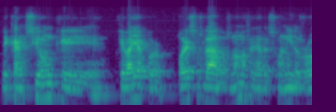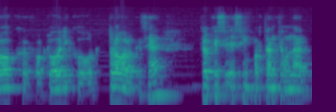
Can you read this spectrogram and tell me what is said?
de canción que, que, vaya por, por esos lados, ¿no? Más allá del sonido rock, folclórico, trova, lo que sea. Creo que es, es importante aunar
